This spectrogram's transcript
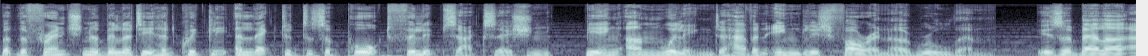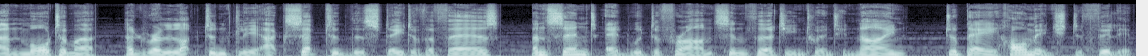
but the French nobility had quickly elected to support Philip's accession being unwilling to have an English foreigner rule them. Isabella and Mortimer had reluctantly accepted this state of affairs and sent Edward to France in 1329 to pay homage to Philip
